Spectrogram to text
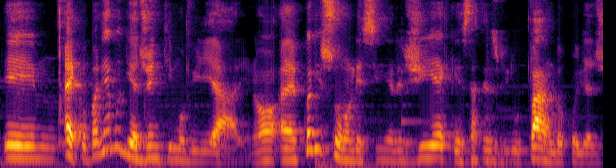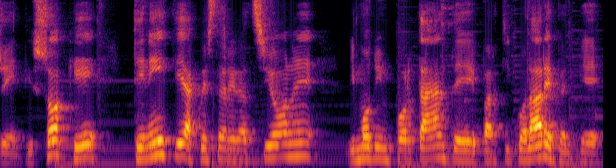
E, ehm, ecco, parliamo di agenti immobiliari. No? Eh, quali sono le sinergie che state sviluppando con gli agenti? So che tenete a questa relazione in modo importante e particolare perché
